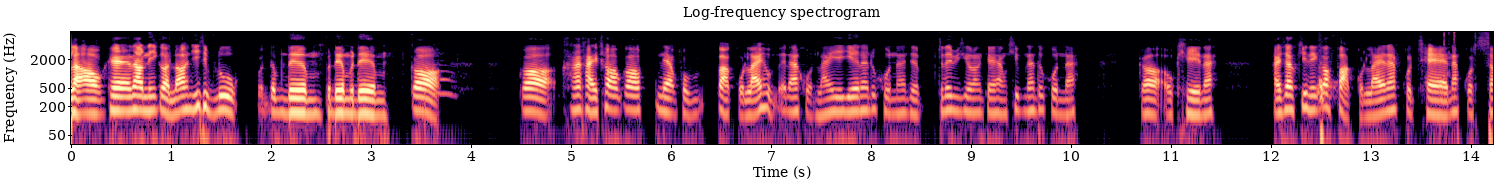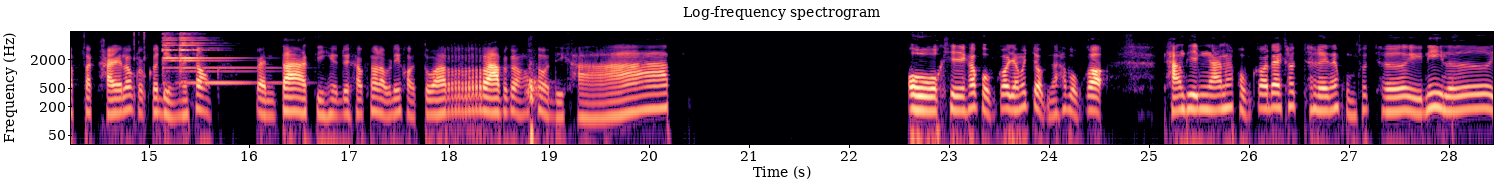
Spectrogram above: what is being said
เราเอาแค่เท่านี้ก่อนเนาะยี่สิบลูกเดิมๆประเดิมประเดิม ก็ ก็ถ้าใครชอบก็เนี่ยผมฝากกดไลค์ผมด้วยนะกดไลค์เยอะๆนะทุกคนนะจะจะได้มีกำลังใจทำคลิปนะทุกคนนะก็โอเคนะใครชอบคลิปนี้ก็ฝากกดไลค์นะกดแชร์นะกด subscribe แล้วกดกระดิ่งให้ช่องแฟนตาทีเฮดด้วยครับสำหรับวันนี้ขอตัวลาไปก่อนครับสวัสดีครับโอเคครับผมก็ยังไม่จบนะครับผมก็ ทางทีมงานนะผมก็ได้ชดเชยนะผมชดเชยนี่เลย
